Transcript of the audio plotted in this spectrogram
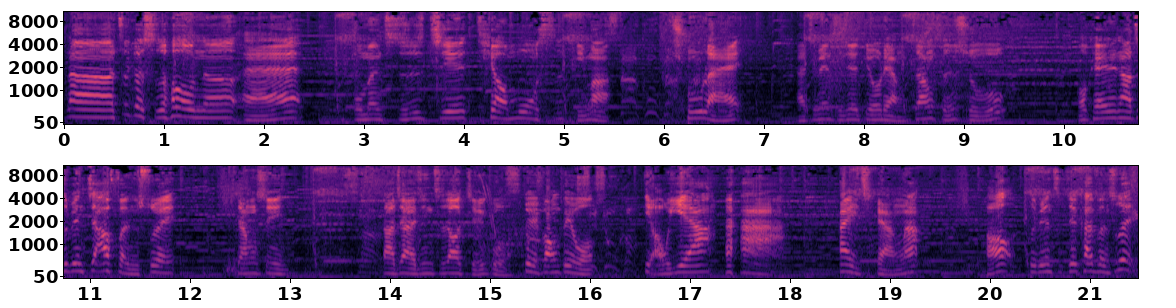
那这个时候呢，哎，我们直接跳莫斯提马出来，来这边直接丢两张神鼠。OK，那这边加粉碎，相信大家已经知道结果，对方被我屌压，哈哈，太强了。好，这边直接开粉碎，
